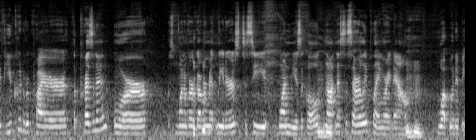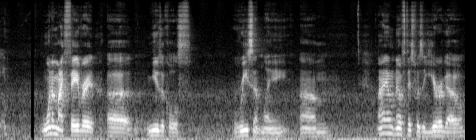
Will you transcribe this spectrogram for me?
if you could require the president or one of our government leaders to see one musical, Mm-hmm. not necessarily playing right now, what would it be? one of my favorite uh, musicals recently. Um, I don't know if this was a year ago.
